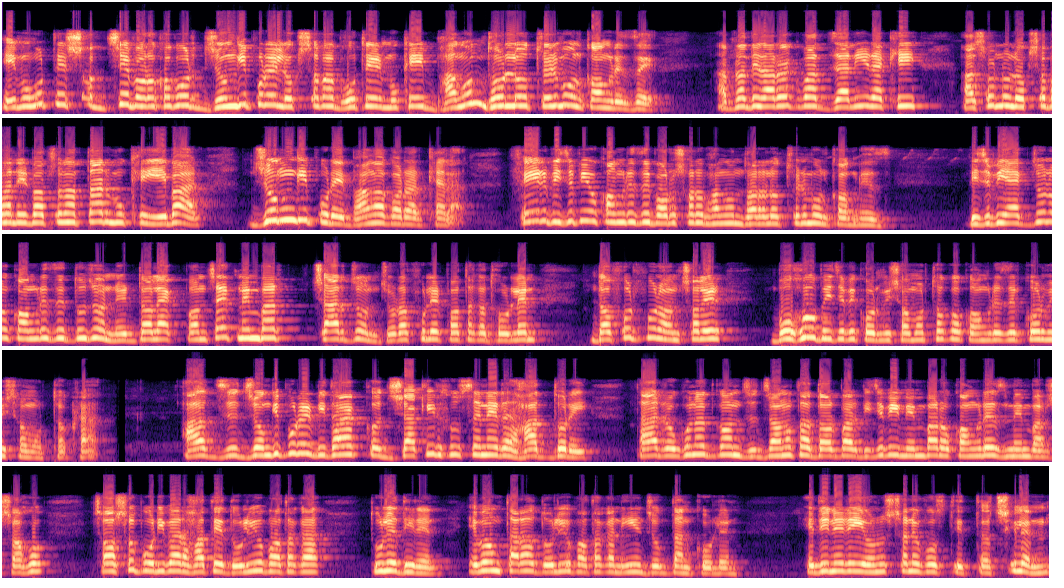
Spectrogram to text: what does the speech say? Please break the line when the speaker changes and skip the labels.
এই মুহূর্তের সবচেয়ে বড় খবর, জঙ্গিপুরে লোকসভা ভোটের মুখে ভাঙন ধরল তৃণমূল কংগ্রেসে। আপনাদের আরও একবার জানিয়ে রাখি, আসন্ন লোকসভা নির্বাচন তার মুখে এবার জঙ্গিপুরে ভাঙা করার খেলা। ফের বিজেপি ও কংগ্রেসে বড়সড় ভাঙন ধরালো তৃণমূল কংগ্রেস। বিজেপি একজন ও কংগ্রেসের দুজন, নির্দল এক পঞ্চায়েত মেম্বার, চারজন জোড়া ফুলের পতাকা ধরলেন দফরপুর অঞ্চলের বহু বিজেপি কর্মী সমর্থক ও কংগ্রেসের কর্মী সমর্থকরা। আজ জঙ্গিপুরের বিধায়ক জাকির হোসেনের হাত ধরেই তার রঘুনাথগঞ্জ জনতা দরবার বিজেপি মেম্বার ও কংগ্রেস মেম্বার সহ ছশো পরিবার হাতে দলীয় পতাকা তুলে দিলেন এবং তারাও দলীয় পতাকা নিয়ে যোগদান করলেন। এদিনের এই অনুষ্ঠানে উপস্থিত ছিলেন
